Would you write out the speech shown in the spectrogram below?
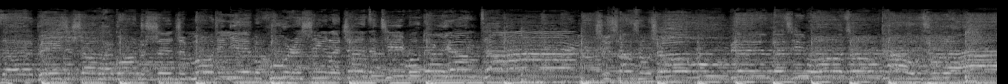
在北京、上海、广州、深圳，某天夜半忽然醒来，站在寂寞的阳台，只想从这无边的寂寞中逃出来。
